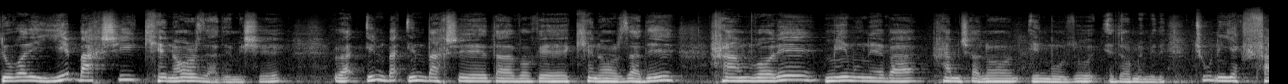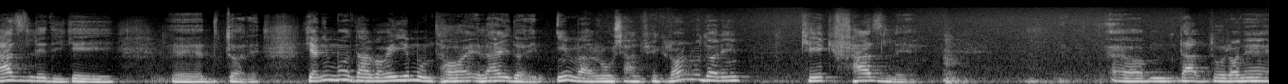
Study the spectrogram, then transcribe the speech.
دوباره یه بخشی کنار زده میشه و این این بخش در واقع کنار زده همواره میمونه و همچنان این موضوع ادامه میده. چون یک فضل دیگه داره. یعنی ما در واقع یه منتها الهی داریم. این و روشنفکران رو داریم که یک فضل در دوران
